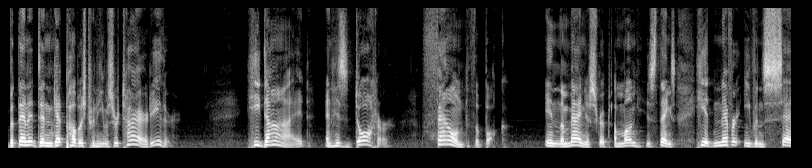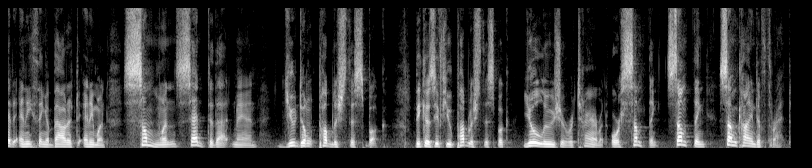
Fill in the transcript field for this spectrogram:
But then it didn't get published when he was retired either. He died, and his daughter found the book in the manuscript among his things. He had never even said anything about it to anyone. Someone said to that man, You don't publish this book, because if you publish this book, you'll lose your retirement, or something, something, some kind of threat.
